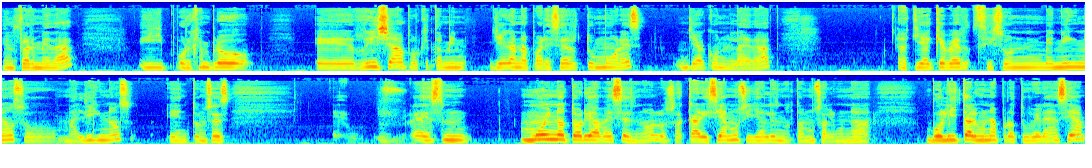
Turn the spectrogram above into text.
enfermedad. Y por ejemplo, eh, risha, porque también llegan a aparecer tumores ya con la edad. Aquí hay que ver si son benignos o malignos. Entonces, es muy notorio a veces, ¿no? Los acariciamos y ya les notamos alguna bolita, alguna protuberancia.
